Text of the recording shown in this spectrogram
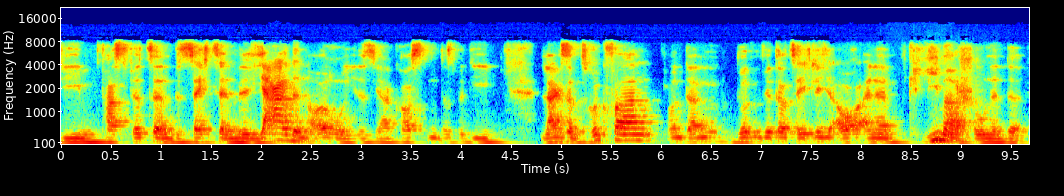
die fast 14 bis 16 Milliarden Euro jedes Jahr kosten, dass wir die langsam zurückfahren und dann würden wir tatsächlich auch eine klimaschonende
